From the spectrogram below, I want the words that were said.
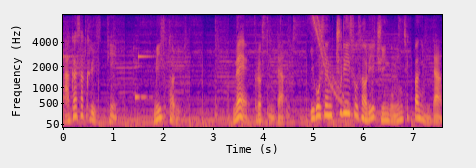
아가사 크리스티, 미스터리. 네, 그렇습니다. 이곳은 추리 소설이 주인공인 책방입니다.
